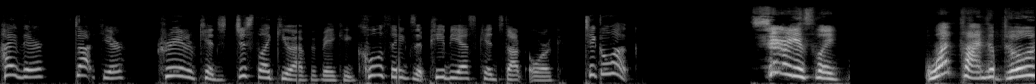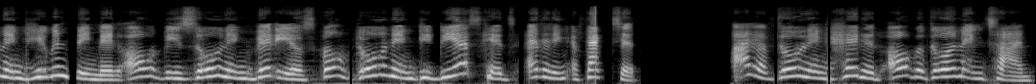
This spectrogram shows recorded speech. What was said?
Hi there, Dot here. Creative kids just like you have been making cool things at pbskids.org. Take a look. Seriously? What kind of droning human being made all of these droning videos full of droning PBS Kids editing affects it? I have droning hated all the droning time.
